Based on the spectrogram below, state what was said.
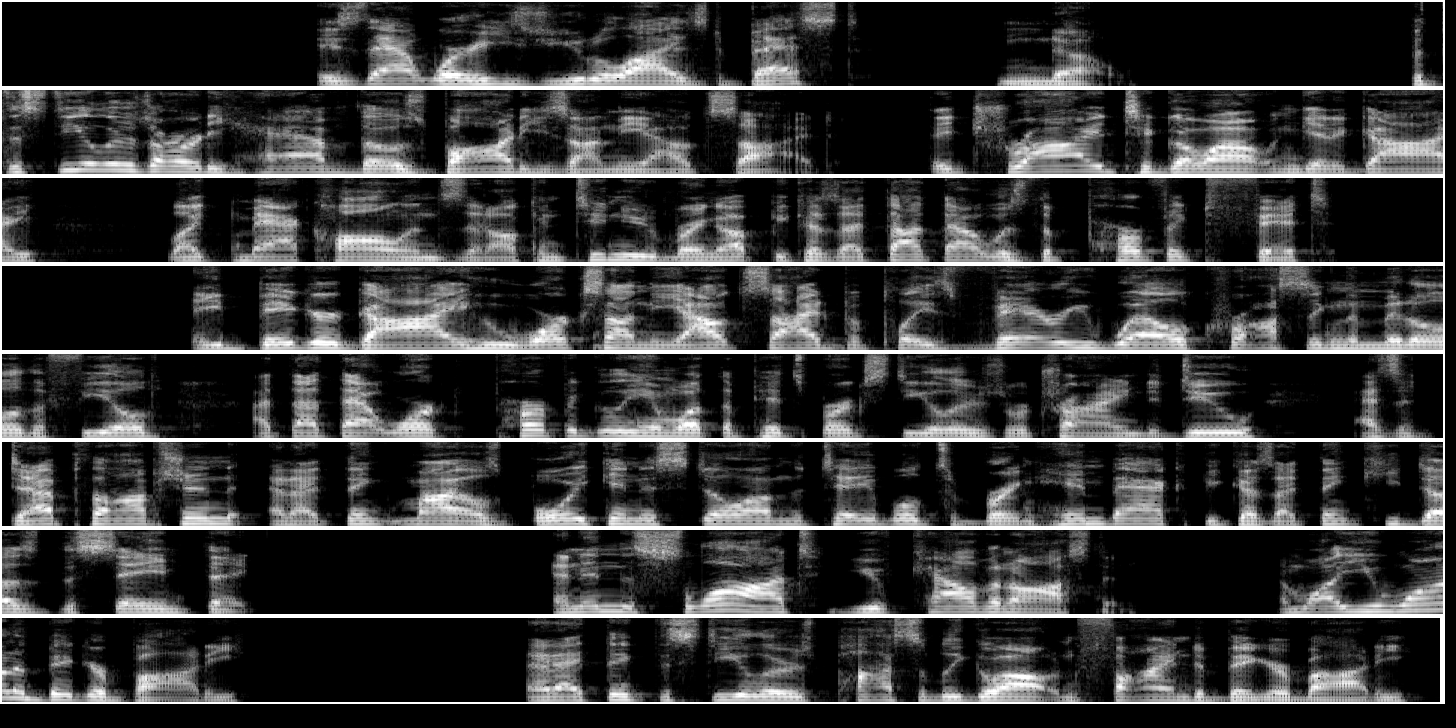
Is that where he's utilized best? No. But the Steelers already have those bodies on the outside. They tried to go out and get a guy like Mack Hollins that I'll continue to bring up because I thought that was the perfect fit. A bigger guy who works on the outside but plays very well crossing the middle of the field. I thought that worked perfectly in what the Pittsburgh Steelers were trying to do as a depth option. And I think Miles Boykin is still on the table to bring him back because I think he does the same thing. And in the slot, you have Calvin Austin. And while you want a bigger body, and I think the Steelers possibly go out and find a bigger body,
